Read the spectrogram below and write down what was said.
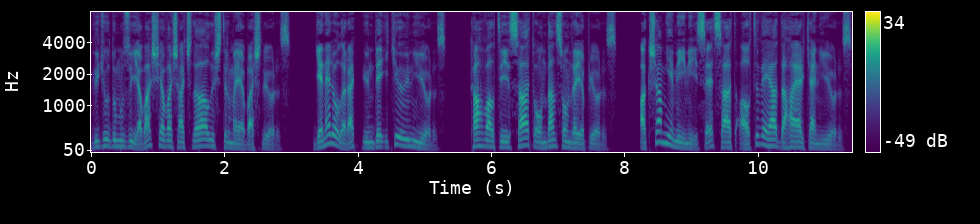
vücudumuzu yavaş yavaş açlığa alıştırmaya başlıyoruz. Genel olarak günde iki öğün yiyoruz. Kahvaltıyı saat 10'dan sonra yapıyoruz. Akşam yemeğini ise saat 6 veya daha erken yiyoruz.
